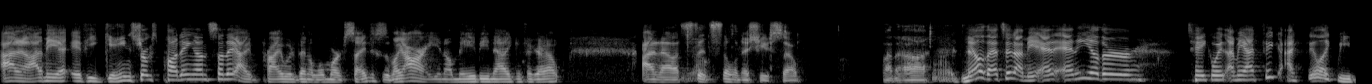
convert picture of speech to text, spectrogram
I don't know. I mean, if he gained strokes putting on Sunday, I probably would have been a little more excited because I'm like, all right, you know, maybe now you can figure it out. I don't know. It's Yeah. it's still an issue. So, but uh, no, that's it. I mean, any other takeaways? I mean, I think I feel like we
